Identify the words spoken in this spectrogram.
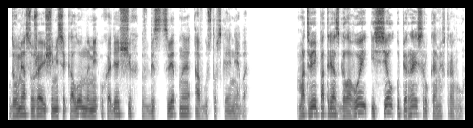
двумя сужающимися колоннами, уходящих в бесцветное августовское небо. Матвей потряс головой и сел, упираясь руками в траву.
